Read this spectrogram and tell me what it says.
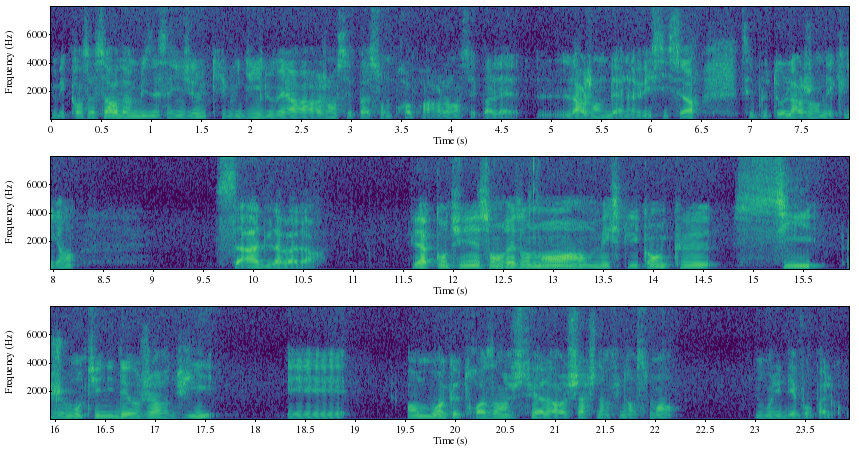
Mais quand ça sort d'un business angel qui vous dit le meilleur argent, c'est pas son propre argent, c'est pas la- l'argent d'un investisseur, c'est plutôt l'argent des clients, ça a de la valeur. Il a continué son raisonnement en m'expliquant que si je monte une idée aujourd'hui et en moins que trois ans je suis à la recherche d'un financement, mon idée vaut pas le coup.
